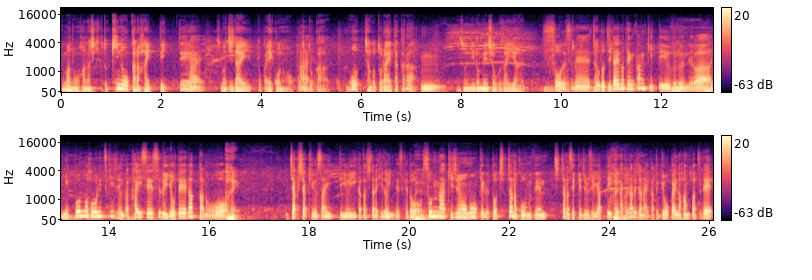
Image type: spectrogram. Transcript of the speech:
今のお話聞くと機能から入っていって、はい。その時代とかエコのこととかをちゃんと捉えたから、うん。そのリノベーション・オブ・ザ・イヤーそうですね。ちょうど時代の転換期っていう部分では、うん。日本の法律基準が改正する予定だったのを、はい弱者救済っていう言い方したらひどいんですけど、うん。そんな基準を設けるとちっちゃな工務店ちっちゃな設計事務所やっていけなくなるじゃないかって業界の反発で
